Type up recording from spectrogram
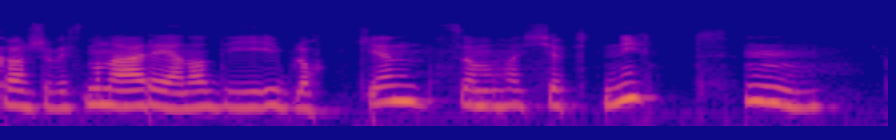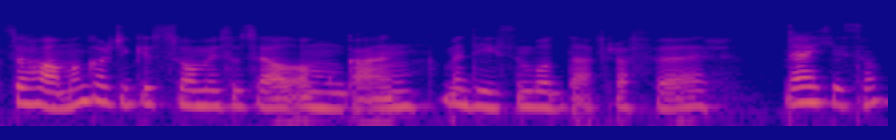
kanskje hvis man er en av de i blokken som Mm. har kjøpt nytt, Mm. så har man kanskje ikke så mye sosial omgang med de som bodde der fra før. Ja, ikke sant.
